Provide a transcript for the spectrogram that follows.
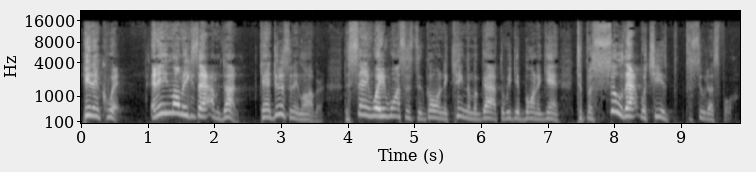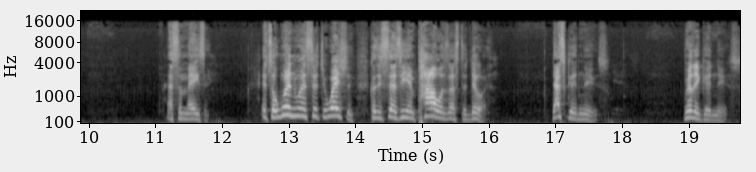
He didn't quit. And any moment he can say, I'm done. Can't do this any longer. The same way he wants us to go in the kingdom of God after we get born again, to pursue that which he has pursued us for. That's amazing. It's a win win situation because he says he empowers us to do it. That's good news. Really good news.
